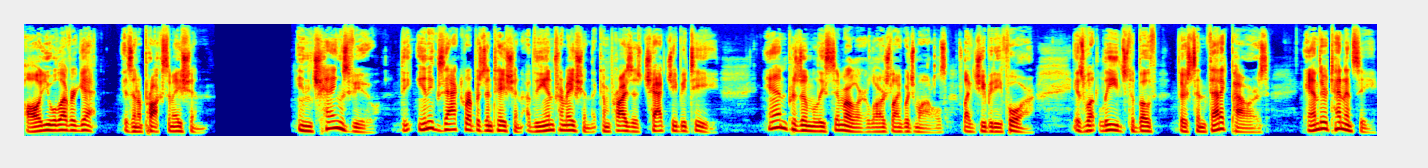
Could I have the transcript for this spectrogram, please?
All you will ever get is an approximation. In Chiang's view, the inexact representation of the information that comprises ChatGPT and presumably similar large language models like GPT 4 is what leads to both their synthetic powers and their tendency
